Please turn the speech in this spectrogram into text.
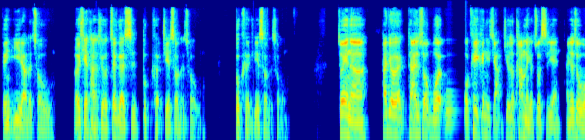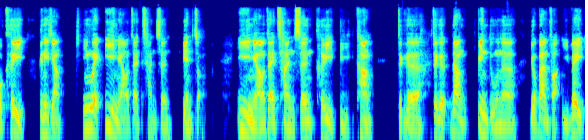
跟医疗的错误，而且他说这个是不可接受的错误，不可接受的错误。所以呢，他就他就说，我我我可以跟你讲，就是说他们有做实验，他就说我可以跟你讲，因为疫苗在产生变种，疫苗在产生可以抵抗这个这个让病毒呢有办法 evade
